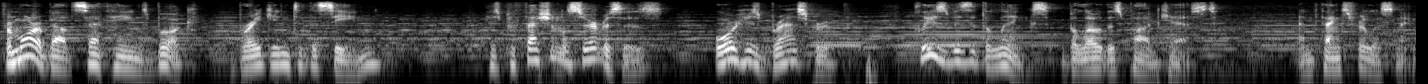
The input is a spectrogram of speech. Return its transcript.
For more about Seth Hanes' book, Break Into the Scene, his professional services, or his brass group, please visit the links below this podcast. And thanks for listening.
